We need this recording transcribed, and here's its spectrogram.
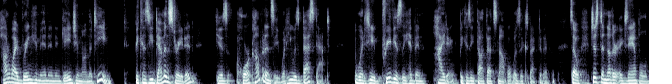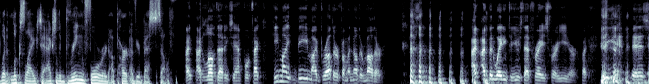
How do I bring him in and engage him on the team? Because he demonstrated his core competency, what he was best at, what he previously had been hiding because he thought that's not what was expected of him. So, just another example of what it looks like to actually bring forward a part of your best self. I, I love that example. In fact, he might be my brother from another mother. I, have been waiting to use that phrase for a year, but he is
